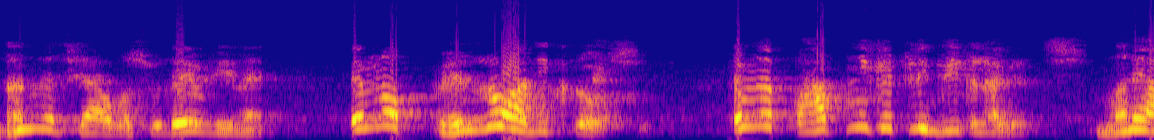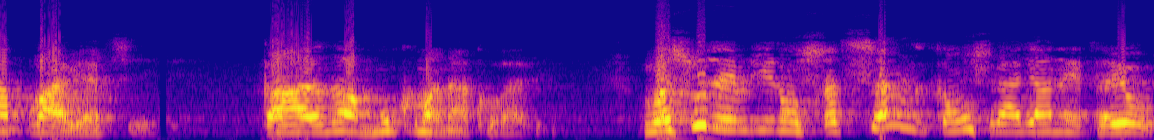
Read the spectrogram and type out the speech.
ધન્ય છે આ વસુદેવજીને એમનો પહેલો આ દીકરો છે. એમને પાપની કેટલી બીક લાગે છે? મને આપવા આવ્યા છે. કાળના મુખમાં નાખવા આવી વસુદેવજીનો સત્સંગ કંસ રાજાને થયો.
